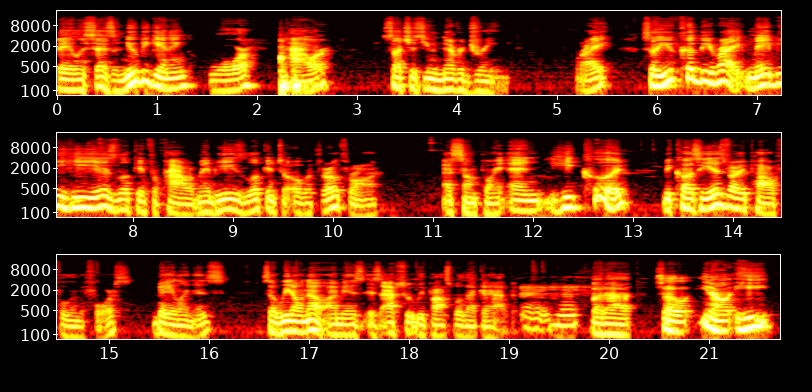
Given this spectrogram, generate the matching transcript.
Baylan says, a new beginning, war, power, such as you never dreamed. Right? So you could be right. Maybe he is looking for power. Maybe he's looking to overthrow Thrawn at some point. And he could, because he is very powerful in the Force. Baylan is. So we don't know. I mean, it's, it's absolutely possible that could happen. Mm-hmm. But uh, so you know, he,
